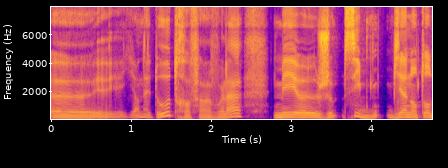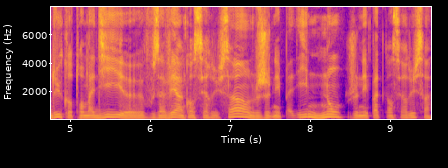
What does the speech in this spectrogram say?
Euh, il y en a d'autres, enfin voilà. Mais euh, je, si, bien entendu, quand on m'a dit vous avez un cancer du sein, je n'ai pas dit non, je n'ai pas de cancer du sein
